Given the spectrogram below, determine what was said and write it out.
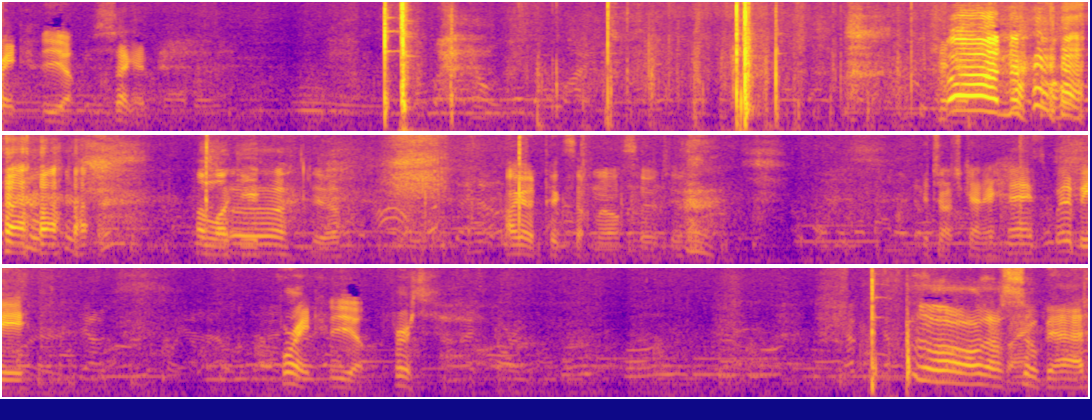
eight. Yeah. Second. Oh no! Unlucky. Uh, yeah. I gotta pick something else there too. Good touch, Kenny. Nice. Way to be. Four eight. Yep. First. Oh, that was so bad.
